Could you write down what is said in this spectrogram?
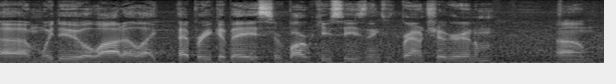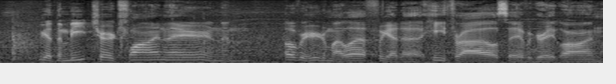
Um, we do a lot of like paprika base or barbecue seasonings with brown sugar in them. Um, we got the meat church line there, and then over here to my left, we got uh, Heath Riles. They have a great line.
